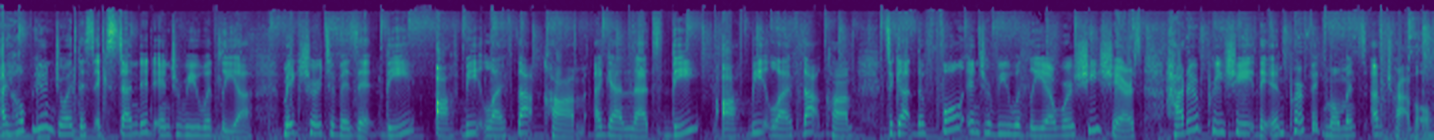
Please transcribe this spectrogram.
I hope you enjoyed this extended interview with Lia. Make sure to visit theoffbeatlife.com. Again, that's theoffbeatlife.com to get the full interview with Lia, where she shares how to appreciate the imperfect moments of travel.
